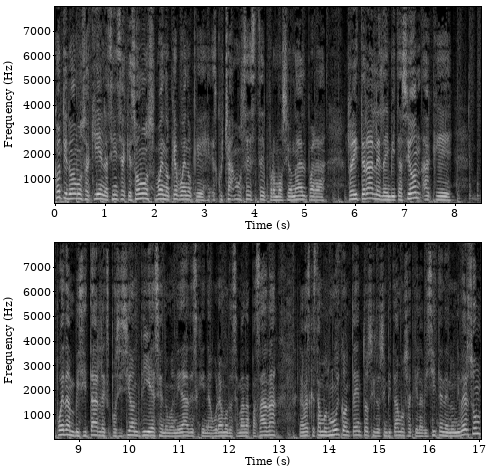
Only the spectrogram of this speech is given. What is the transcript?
Continuamos aquí en la ciencia que somos. Bueno, qué bueno que escuchamos este promocional para reiterarles la invitación a que puedan visitar la exposición 10 en Humanidades que inauguramos la semana pasada. La verdad es que estamos muy contentos y los invitamos a que la visiten en Universum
